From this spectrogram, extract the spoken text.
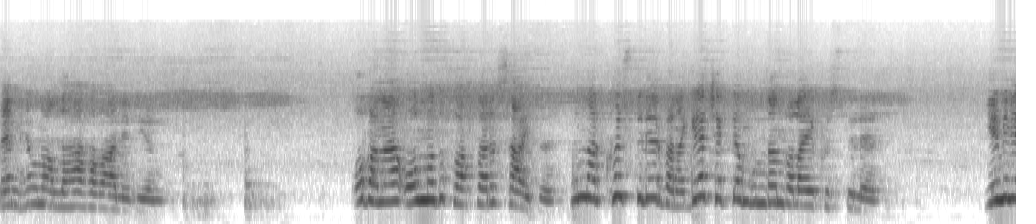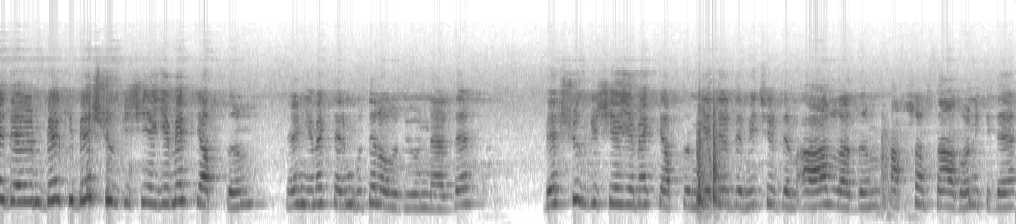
Ben onu Allah'a havale ediyorum. O bana olmadık lafları saydı. Bunlar küstüler bana. Gerçekten bundan dolayı küstüler. Yemin ederim belki 500 kişiye yemek yaptım. Benim yemeklerim güzel olur düğünlerde. 500 kişiye yemek yaptım, yedirdim, içirdim, ağırladım. Akşam saat 12'de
